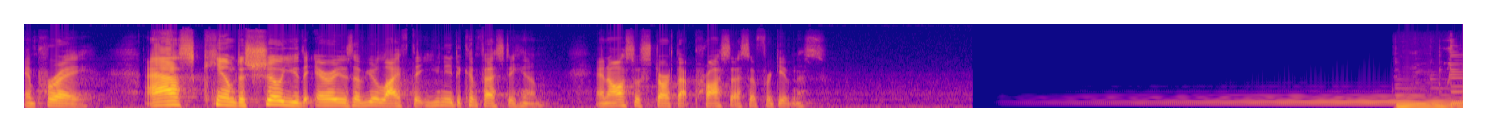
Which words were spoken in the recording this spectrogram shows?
and pray. Ask Him to show you the areas of your life that you need to confess to Him and also start that process of forgiveness. Mm-hmm.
